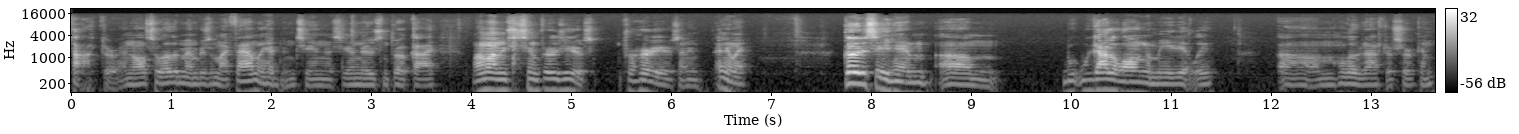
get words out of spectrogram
doctor and also other members of my family have been seeing this ear nose and throat guy my mom used to see him for his ears. For her ears, I mean. Anyway, go to see him. Um, we got along immediately. Um, hello, Dr. Sirkin.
